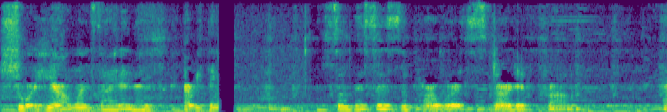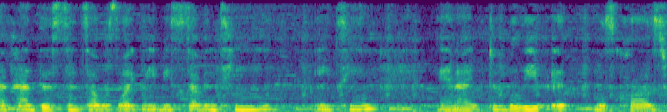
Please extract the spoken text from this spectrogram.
short hair on one side and then everything. So this is the part where it started from. I've had this since I was like maybe 17, 18. And I do believe it was caused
